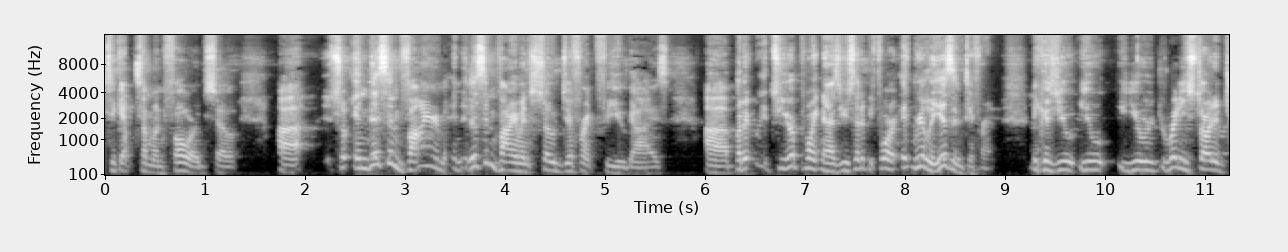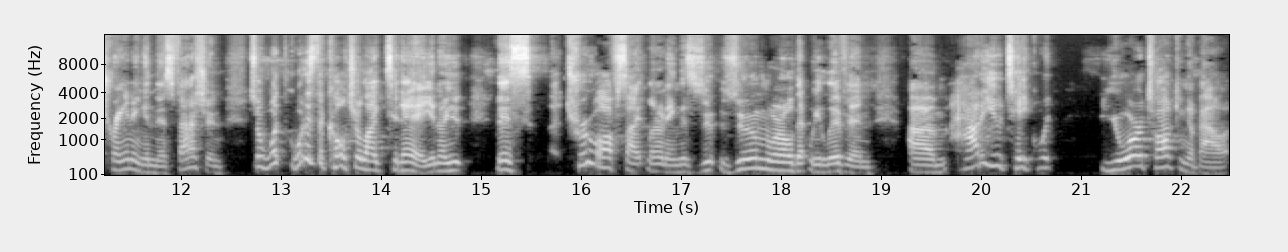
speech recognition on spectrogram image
to get someone forward. So, uh, so in this environment, in this environment's so different for you guys. Uh, but it, to your point, as you said it before, it really isn't different because you you you already started training in this fashion. So, what what is the culture like today? You know, you, this true offsite learning, this Zoom world that we live in. Um, how do you take what you're talking about?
